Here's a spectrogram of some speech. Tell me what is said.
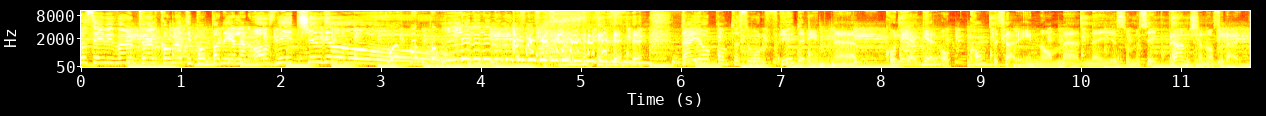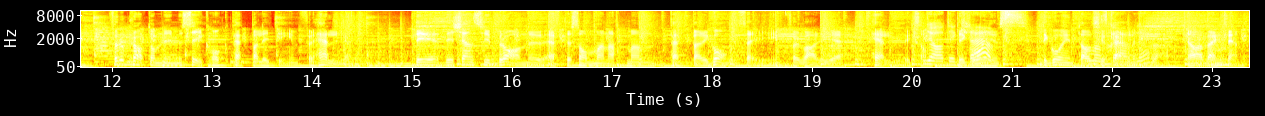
Då säger vi varmt välkomna till poppanelen avsnitt 20! Där jag, Pontus Wolf, bjuder in eh, kollegor och kompisar inom eh, nöjes och musikbranschen och sådär för att prata om ny musik och peppa lite inför helgen. Det, det känns ju bra nu efter sommaren att man peppar igång sig inför varje helg. Liksom. Ja, det Går ju, krävs. det går ju inte av sig själv. överleva. Ja, verkligen.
